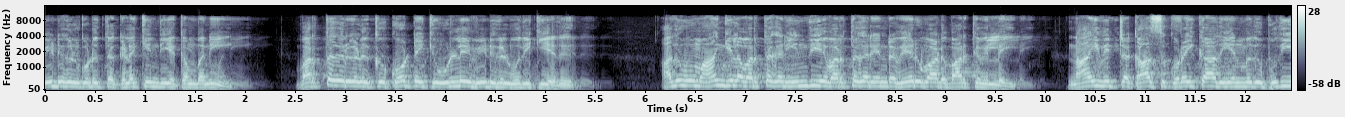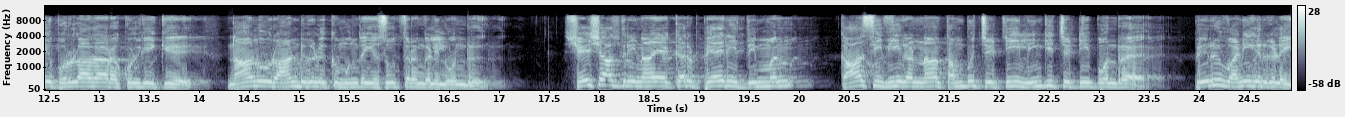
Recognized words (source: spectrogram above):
வீடுகள் கொடுத்த கிழக்கிந்திய கம்பெனி வர்த்தகர்களுக்கு கோட்டைக்கு உள்ளே வீடுகள் ஒதுக்கியது. அதுவும் ஆங்கில வர்த்தகர் இந்திய வர்த்தகர் என்ற வேறுபாடு பார்க்கவில்லை. நாய் விற்ற காசு குறைக்காது என்பது புதிய பொருளாதார கொள்கைக்கு நானூறு ஆண்டுகளுக்கு முந்தைய சூத்திரங்களில் ஒன்று. சேஷாத்ரி நாயக்கர் பேரி திம்மன் காசி வீரண்ணா தம்புச்செட்டி லிங்கிச்செட்டி போன்ற பெரு வணிகர்களை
